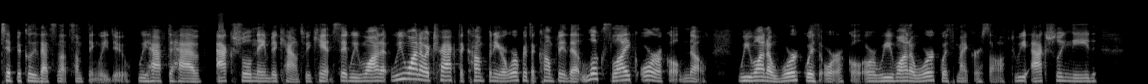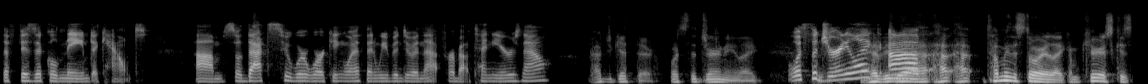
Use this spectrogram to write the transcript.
Typically, that's not something we do. We have to have actual named accounts. We can't say we want to, we want to attract a company or work with a company that looks like Oracle. No, we want to work with Oracle or we want to work with Microsoft. We actually need the physical named account. Um, so that's who we're working with, and we've been doing that for about 10 years now. How'd you get there? What's the journey like? What's the journey like? You, um, how, how, tell me the story. Like, I'm curious because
